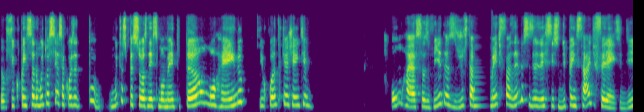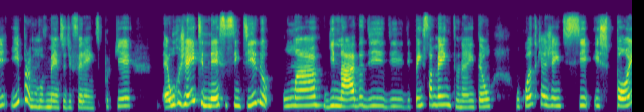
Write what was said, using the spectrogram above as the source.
Eu fico pensando muito assim, essa coisa. Pô, muitas pessoas nesse momento estão morrendo e o quanto que a gente honra essas vidas justamente fazendo esses exercícios de pensar diferente, de ir para movimentos diferentes, porque é urgente nesse sentido uma guinada de, de, de pensamento, né? Então, o quanto que a gente se expõe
